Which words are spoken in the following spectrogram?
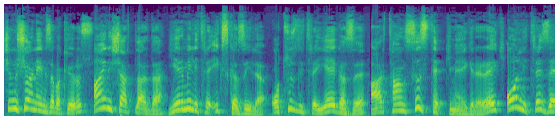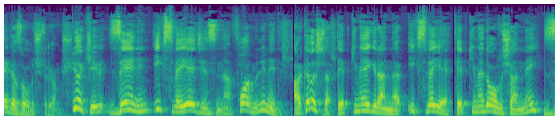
Şimdi şu örneğimize bakıyoruz. Aynı şartlarda 20 litre X gazıyla 30 litre Y gazı artansız tepkimeye girerek 10 litre Z gazı oluşturuyormuş. Diyor ki Z'nin X ve Y cinsinden formülü nedir? Arkadaşlar tepkimeye girenler X ve Y. Tepkimede oluşan ne? Z.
